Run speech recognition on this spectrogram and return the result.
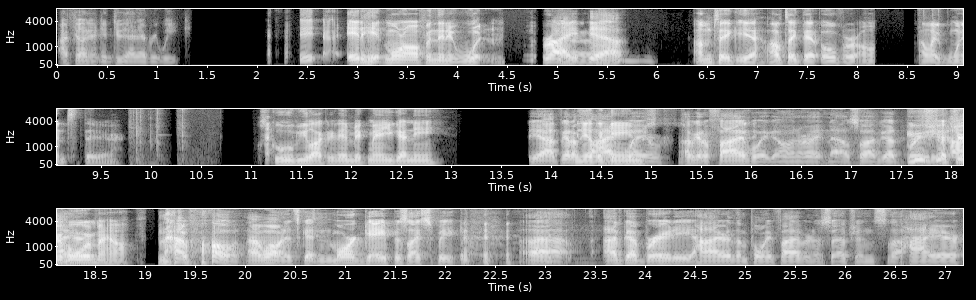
I feel like I could do that every week. It it hit more often than it wouldn't. right. Uh, yeah. I'm taking yeah, I'll take that over on. I like Wentz there. Scoob, you locked it in. McMahon, you got any? Yeah, I've got a Any other five way. I've got a five way going right now. So I've got You Brady. shut your whore mouth. I won't. I won't. It's getting more gape as I speak. uh, I've got Brady higher than 0.5 interceptions. The higher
